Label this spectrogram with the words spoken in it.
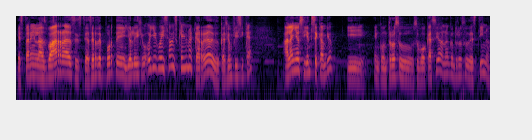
estar en las barras, este, hacer deporte. Y yo le dije, oye güey, ¿sabes que hay una carrera de educación física? Al año siguiente se cambió y encontró su, su vocación, ¿no? Encontró su destino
